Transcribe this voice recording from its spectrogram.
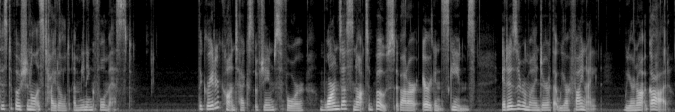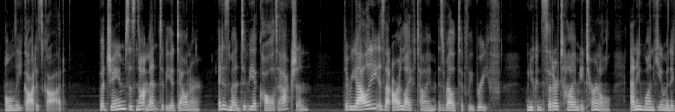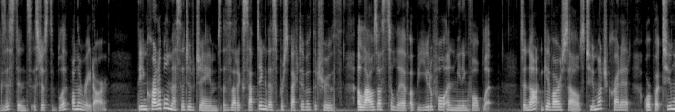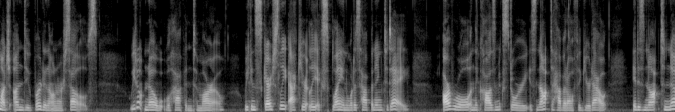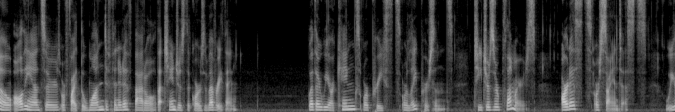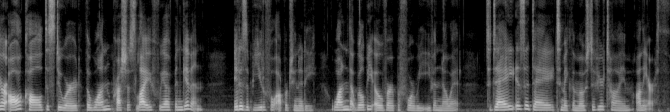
This devotional is titled A Meaningful Mist. The greater context of James 4 warns us not to boast about our arrogant schemes. It is a reminder that we are finite. We are not God, only God is God. But James is not meant to be a downer, it is meant to be a call to action. The reality is that our lifetime is relatively brief. When you consider time eternal, any one human existence is just a blip on the radar. The incredible message of James is that accepting this perspective of the truth allows us to live a beautiful and meaningful blip, to not give ourselves too much credit or put too much undue burden on ourselves. We don't know what will happen tomorrow. We can scarcely accurately explain what is happening today. Our role in the cosmic story is not to have it all figured out. It is not to know all the answers or fight the one definitive battle that changes the course of everything whether we are kings or priests or laypersons, teachers or plumbers, artists or scientists. We are all called to steward the one precious life we have been given. It is a beautiful opportunity, one that will be over before we even know it. Today is a day to make the most of your time on the earth.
